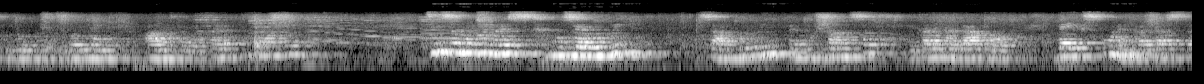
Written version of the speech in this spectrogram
cu totul și cu totul altă ofertă, țin să mulțumesc muzeului satului pentru șansă pe care mi-a dat-o de a expune în această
